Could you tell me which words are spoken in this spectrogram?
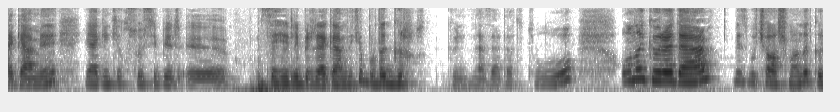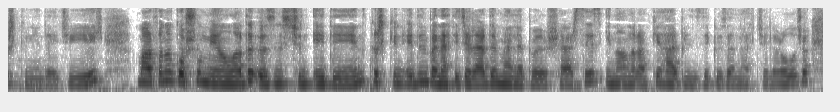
rəqəmi yəqin ki, xüsusi bir ə, sehrli bir rəqəmdir ki, burada 40 gün nəzərdə tutulub. Ona görə də biz bu çalışmanı 40 gün edəcəyik. Marafona qoşulmayanlar da özünüz üçün edin. 40 gün edin və nəticələri də mənimlə bölüşərsiniz. İnanıram ki, hər birinizdə gözəl nəticələr olacaq.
